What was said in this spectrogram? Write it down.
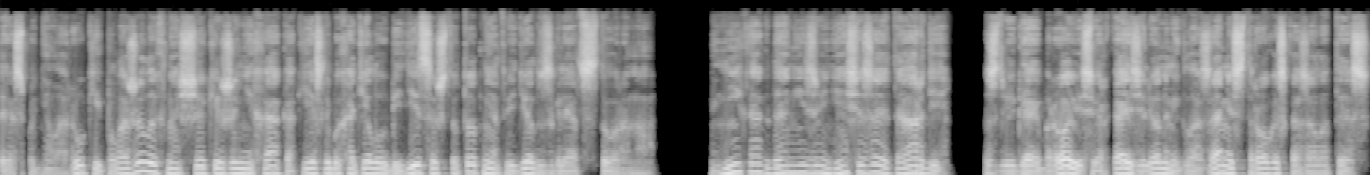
Тесс подняла руки и положила их на щеки жениха, как если бы хотела убедиться, что тот не отведет взгляд в сторону. «Никогда не извиняйся за это, Арди!» Сдвигая брови, сверкая зелеными глазами, строго сказала Тесс.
